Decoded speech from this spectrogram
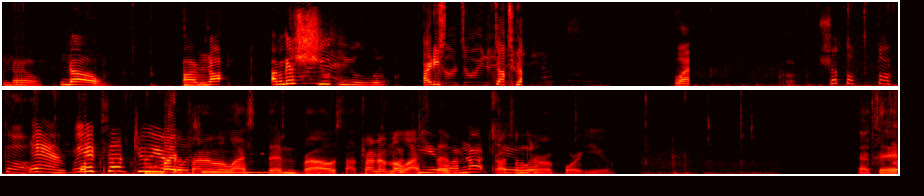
No, no. I'm hmm. not. I'm gonna shoot you, little. Already Don't join it. Shut the fuck up. Yeah, we accept two year olds. Stop olds. trying to molest them, bro. Stop trying to molest you, them. I'm not or else I'm two. gonna report you. That's it.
